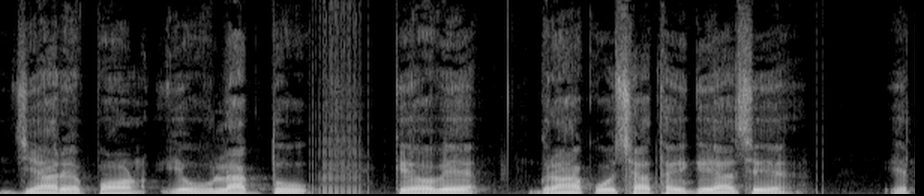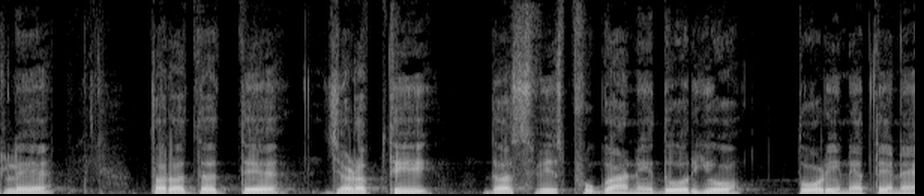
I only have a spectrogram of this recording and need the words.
જ્યારે પણ એવું લાગતું કે હવે ગ્રાહક ઓછા થઈ ગયા છે, એટલે તરત જ તે ઝડપથી દસ વીસ ફુગાની દોરીઓ તોડીને તેને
